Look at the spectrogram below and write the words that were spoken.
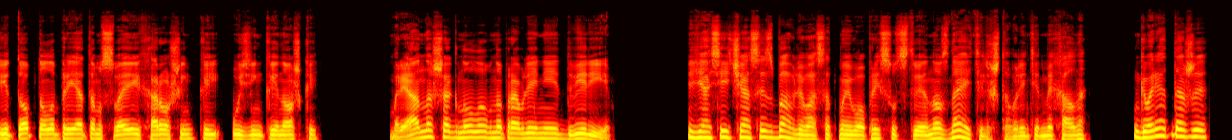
и топнула при этом своей хорошенькой узенькой ножкой. Марианна шагнула в направлении двери. «Я сейчас избавлю вас от моего присутствия, но знаете ли что, Валентина Михайловна? Говорят, даже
